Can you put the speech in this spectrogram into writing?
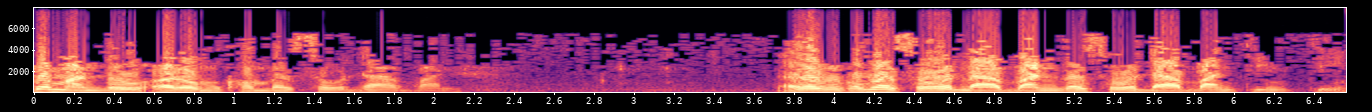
ก็มาดูอารมณ์ของพระโสดาบัน อารมณ์ของพระโสดาบันพระโสดาบันจริง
